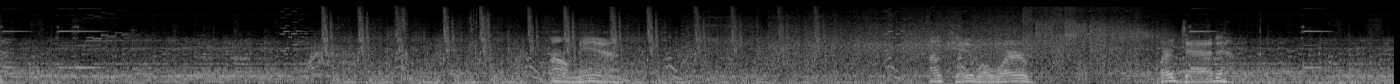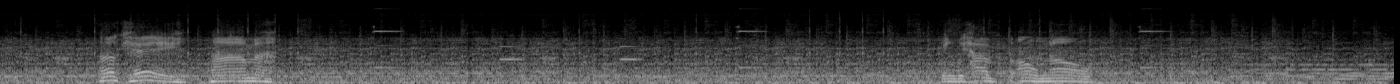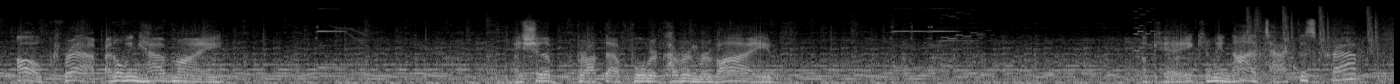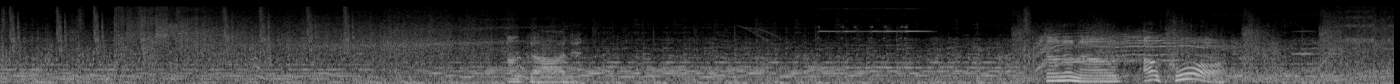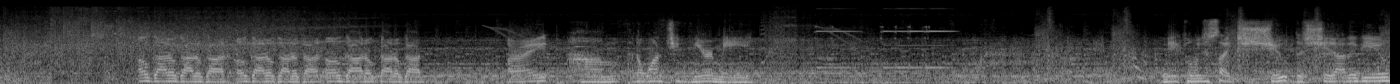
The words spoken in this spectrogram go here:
Oh, man. Okay, well, we're... We're dead. Okay, um... I mean, we have... Oh, no. Oh, crap. I don't even have my... I should have brought that full recover and revive. Okay, can we not attack this crap? Oh god. No, no, no. Oh, cool. Oh god, oh god, oh god, oh god, oh god, oh god, oh god, oh god, oh god. Alright, um, I don't want you near me. Can we just like shoot the shit out of you?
